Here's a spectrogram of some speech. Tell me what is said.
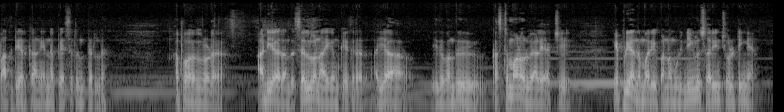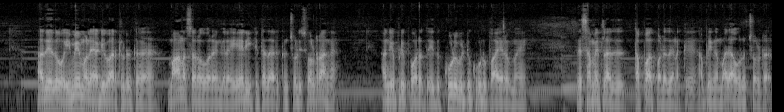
பார்த்துட்டே இருக்காங்க. என்ன பேசுகிறதுன்னு தெரில அப்போ இவரோட அடியார் அந்த செல்வநாயகம் கேட்குறாரு ஐயா இது வந்து கஷ்டமான ஒரு வேலையாச்சு. எப்படி அந்த மாதிரி பண்ண முடியும்? நீங்களும் சரின்னு சொல்லிட்டீங்க. அது ஏதோ இமயமலை அடிவாரத்தில் இருக்க மானசரோவரங்கிற ஏரி கிட்ட தான் இருக்குதுன்னு சொல்லி சொல்கிறாங்க அங்கே எப்படி போகிறது இது கூடு விட்டு கூடு பாயிரமே இந்த சமயத்தில் அது தப்பாக படுது எனக்கு அப்படிங்கிற மாதிரி அவரும் சொல்கிறார்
